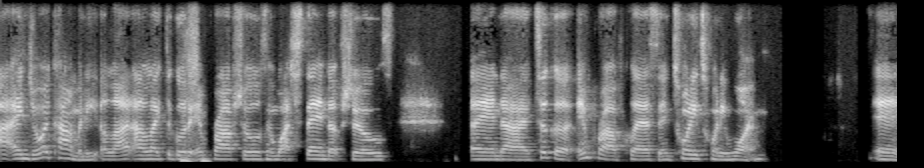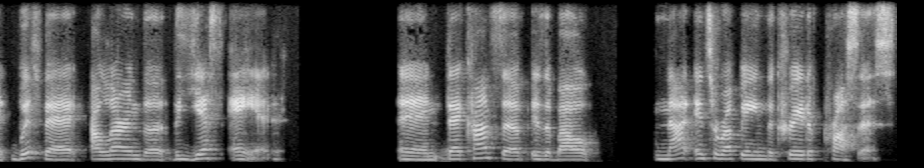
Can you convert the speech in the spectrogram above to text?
I, enjoy comedy a lot. I like to go to improv shows and watch stand up shows, and I took an improv class in 2021. And with that, I learned the the yes and, and that concept is about not interrupting the creative process.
